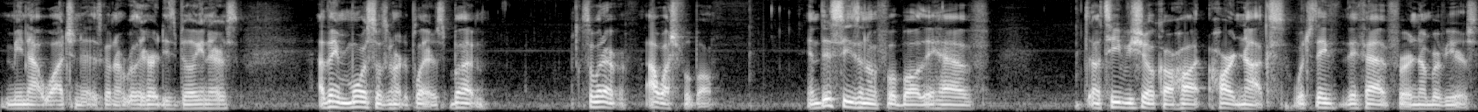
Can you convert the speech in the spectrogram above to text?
me not watching it is going to really hurt these billionaires. I think more so it's going to hurt the players. But so whatever. I watch football. And this season of football, they have a TV show called Hard, Hard Knocks, which they've they've had for a number of years.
